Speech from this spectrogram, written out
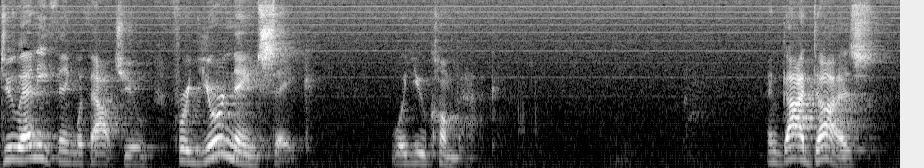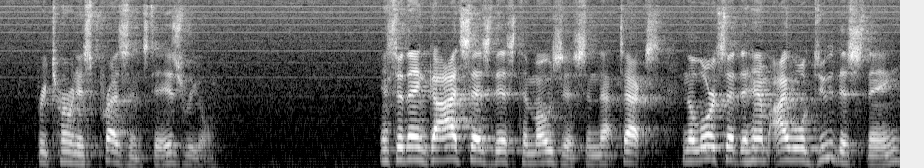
do anything without you. For your name's sake, will you come back? And God does return his presence to Israel. And so then God says this to Moses in that text. And the Lord said to him, I will do this thing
